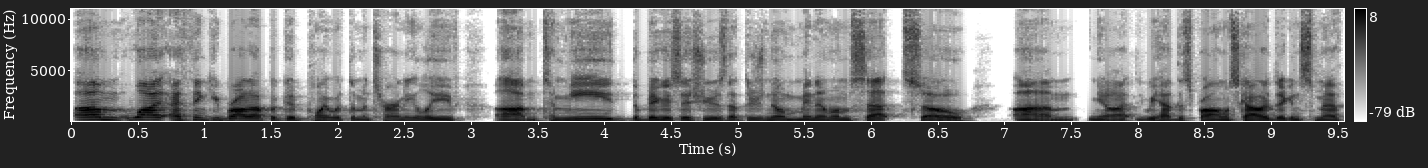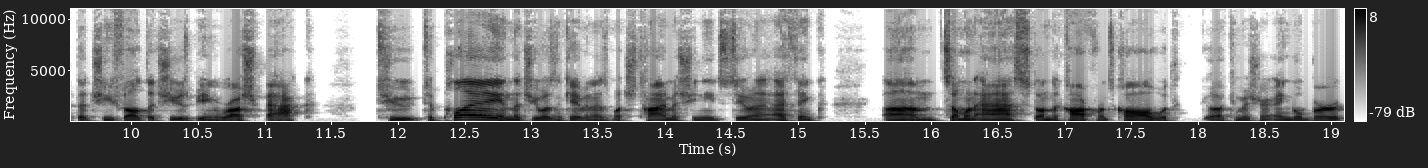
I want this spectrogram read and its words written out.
Um, well, I think you brought up a good point with the maternity leave. Um, to me, the biggest issue is that there's no minimum set. So, um, you know, we had this problem with Skylar Diggins Smith that she felt that she was being rushed back to to play and that she wasn't given as much time as she needs to. And I think um, someone asked on the conference call with uh, Commissioner Engelbert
